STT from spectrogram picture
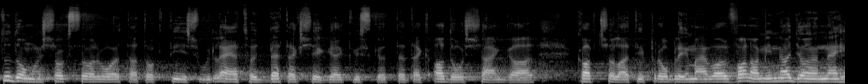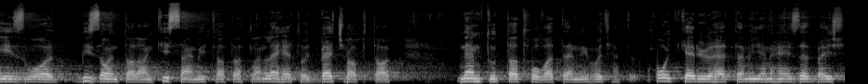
tudom, hogy sokszor voltatok ti is úgy, lehet, hogy betegséggel küzdöttetek, adóssággal, kapcsolati problémával, valami nagyon nehéz volt, bizonytalan, kiszámíthatatlan, lehet, hogy becsaptak, nem tudtad hova tenni, hogy hát hogy kerülhettem ilyen helyzetbe, és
